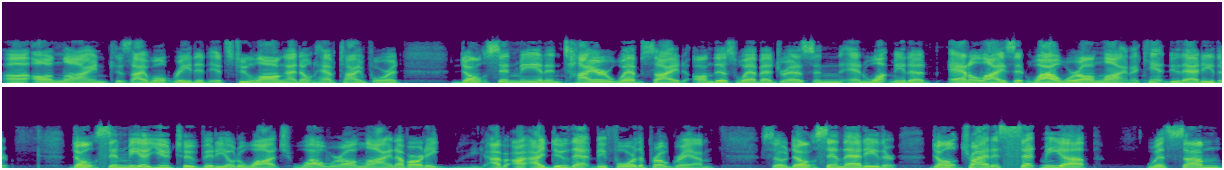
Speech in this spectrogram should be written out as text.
uh, online because I won't read it. It's too long. I don't have time for it. Don't send me an entire website on this web address and, and want me to analyze it while we're online. I can't do that either. Don't send me a YouTube video to watch while we're online. I've already I've, I do that before the program, so don't send that either. Don't try to set me up with some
